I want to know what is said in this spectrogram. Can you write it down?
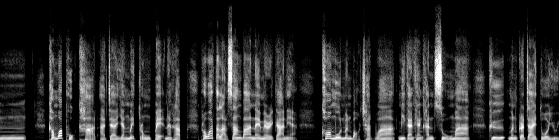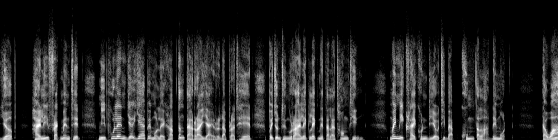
อืม คำว่าผูกขาดอาจจะยังไม่ตรงเป๊ะนะครับ เพราะว่าตลาดสร้างบ้านในอเมริกาเนี่ยข้อมูลมันบอกชัดว่ามีการแข่งขันสูงมาก คือมันกระจายตัวอยู่เยอะ highly fragmented มีผู้เล่นเยอะแยะไปหมดเลยครับ ตั้งแต่รายใหญ่ระดับประเทศ ไปจนถึงรายเล็ก ๆ ในแต่ละท้องถิ่น ไม่มีใครคนเดียวที่แบบคุมตลาดได้หมด แต่ว่า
